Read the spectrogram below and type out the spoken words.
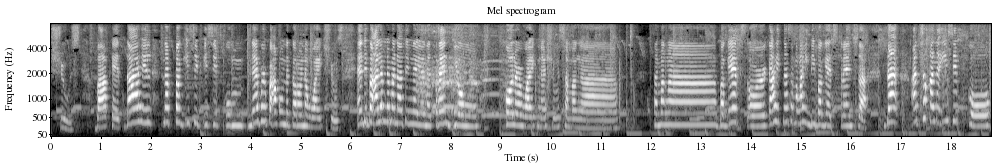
shoes. Bakit? Dahil napag-isip-isip ko, never pa akong nagkaroon ng white shoes. And di ba alam naman natin ngayon na trend yung color white na shoes sa mga sa mga bagets or kahit na sa mga hindi bagets, trend sa. Da, at saka naisip ko,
